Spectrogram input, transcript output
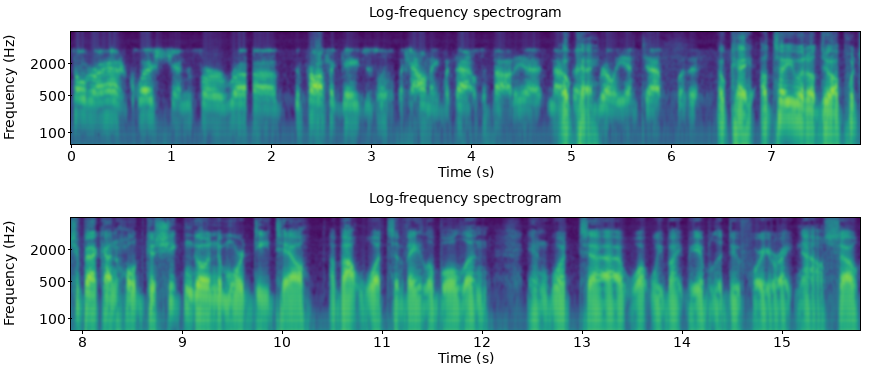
told her I had a question for uh, the profit gauges of accounting, but that was about it. Nothing okay. really in depth with it. Okay, I'll tell you what I'll do. I'll put you back on hold because she can go into more detail about what's available and and what uh, what we might be able to do for you right now. So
